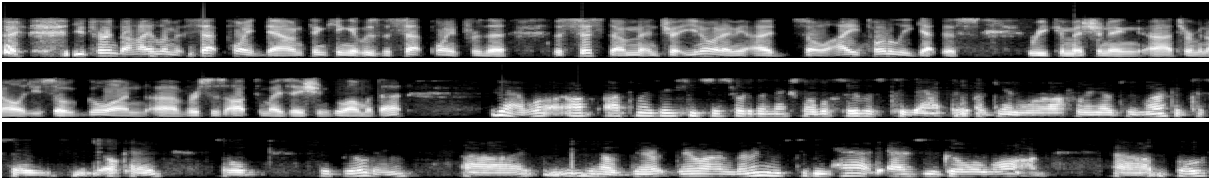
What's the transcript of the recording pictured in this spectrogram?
you turned the high limit set point down thinking it was the set point for the the system and you know what i mean? I, so i totally get this recommissioning uh, terminology. So go on uh, versus optimization. Go on with that yeah, well, op- optimization is just sort of the next level service to that. Again, we're offering out to the market to say, okay, so the building, uh, you know, there there are learnings to be had as you go along. Uh, both,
